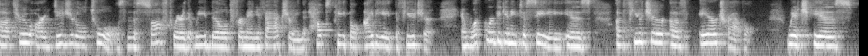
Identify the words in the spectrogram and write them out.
uh, through our digital tools, the software that we build for manufacturing that helps people ideate the future. And what we're beginning to see is a future of air travel which is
